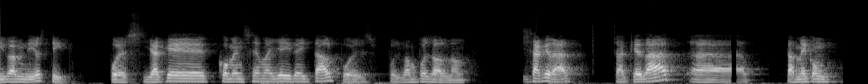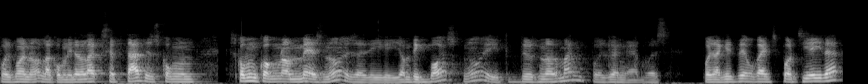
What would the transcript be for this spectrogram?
i vam dir, hosti, pues, ja que comencem a Lleida i tal, pues, pues vam posar el nom. S'ha quedat, s'ha quedat, eh, també com, pues, bueno, la comunitat l'ha acceptat, és com un, és com un cognom més, no? És a dir, jo em dic Bosch, no? I tu dius Norman, pues vinga, pues, pues aquí es diu Game Sports Lleida,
